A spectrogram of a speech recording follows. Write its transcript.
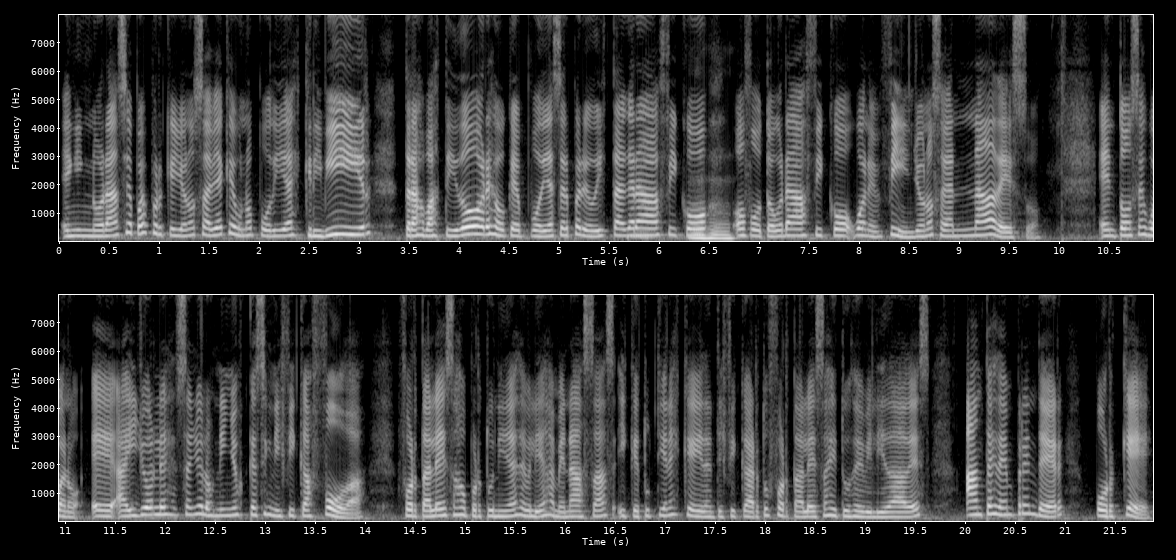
En ignorancia, pues, porque yo no sabía que uno podía escribir tras bastidores o que podía ser periodista gráfico Ujú. o fotográfico. Bueno, en fin, yo no sabía nada de eso. Entonces, bueno, eh, ahí yo les enseño a los niños qué significa FODA, fortalezas, oportunidades, debilidades, amenazas, y que tú tienes que identificar tus fortalezas y tus debilidades antes de emprender. ¿Por qué?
